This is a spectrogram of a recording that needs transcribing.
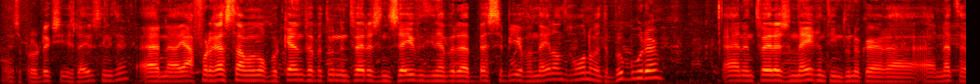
onze productie is levensgenieter. En ja, voor de rest staan we nog bekend. We hebben toen in 2017 hebben we de beste bier van Nederland gewonnen met de Bloedbroeder. En in 2019, toen ik er uh, net uh,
